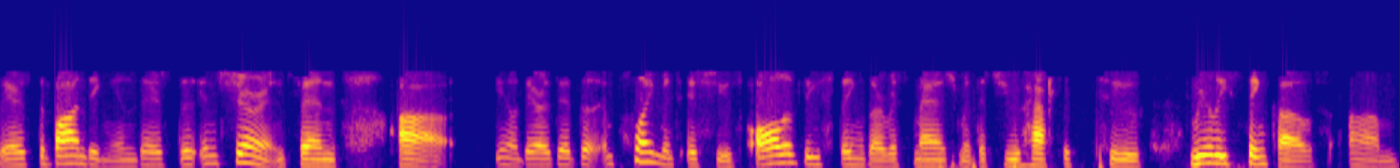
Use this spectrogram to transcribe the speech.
there's the bonding and there's the insurance and uh you know, there are the, the employment issues. All of these things are risk management that you have to, to really think of um,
